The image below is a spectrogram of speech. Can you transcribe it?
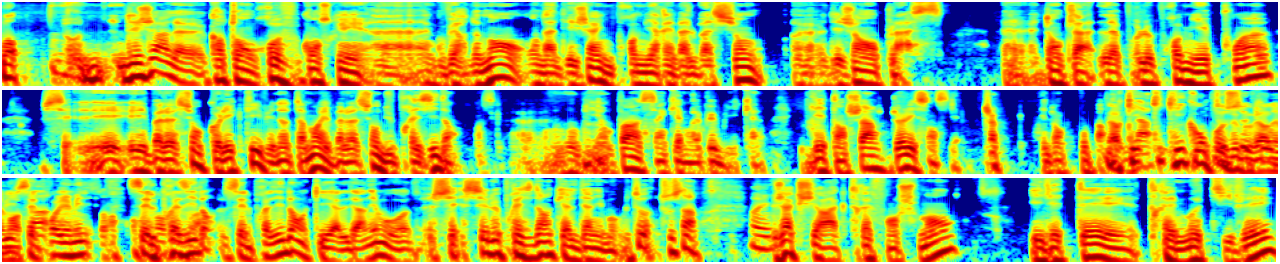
Bon, déjà, quand on reconstruit un, gouvernement, on a déjà une première évaluation euh, déjà en place. Euh, donc la, la, le premier point, c'est l'évaluation collective et notamment l'évaluation du président. Parce que euh, n'oublions pas un cinquième République. Hein. Il est en charge de l'essentiel. Et donc, vous Alors, qui, qui, qui compose le gouvernement C'est le premier ministre. C'est le président. C'est le président qui a le dernier mot. C'est le président qui a le dernier mot. Tout, tout ça. Oui. Jacques Chirac, très franchement, il était très motivé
